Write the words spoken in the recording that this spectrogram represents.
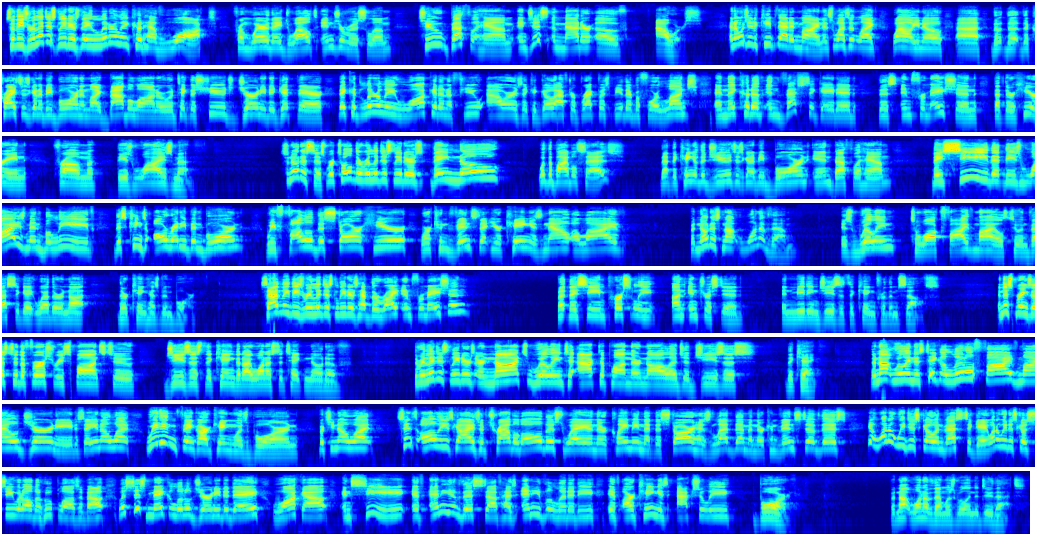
So these religious leaders, they literally could have walked from where they dwelt in Jerusalem to Bethlehem in just a matter of hours. And I want you to keep that in mind. This wasn't like, wow, you know, uh, the, the, the Christ is going to be born in like Babylon or it would take this huge journey to get there. They could literally walk it in a few hours. They could go after breakfast, be there before lunch, and they could have investigated this information that they're hearing from these wise men. So notice this. We're told the religious leaders, they know what the Bible says, that the king of the Jews is going to be born in Bethlehem. They see that these wise men believe this king's already been born. We followed this star here. We're convinced that your king is now alive. But notice not one of them is willing to walk five miles to investigate whether or not their king has been born. Sadly, these religious leaders have the right information, but they seem personally uninterested in meeting Jesus the King for themselves. And this brings us to the first response to Jesus the King that I want us to take note of. The religious leaders are not willing to act upon their knowledge of Jesus the King. They're not willing to take a little five mile journey to say, you know what, we didn't think our king was born, but you know what? since all these guys have traveled all this way and they're claiming that the star has led them and they're convinced of this, you know, why don't we just go investigate? Why don't we just go see what all the hoopla is about? Let's just make a little journey today, walk out, and see if any of this stuff has any validity, if our king is actually born. But not one of them was willing to do that.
